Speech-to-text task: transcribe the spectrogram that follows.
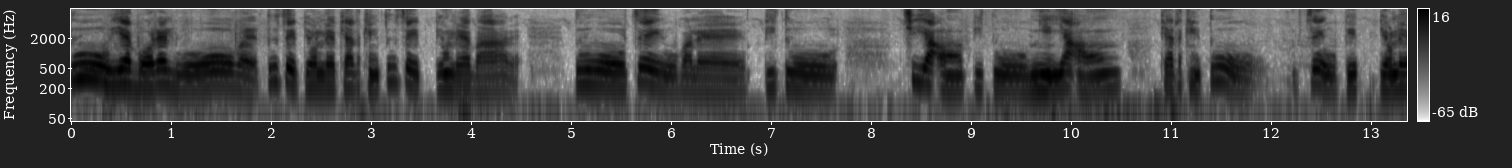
သူ့ရဲ့ဘော်တဲ့လူကိုပဲသူ့စိတ်ပြောလဲဘုရားသခင်သူ့စိတ်ပြောလဲပါတဲ့သူ့ကိုစိတ်ကိုပါလေပြီးသူချစ်ရအောင်ပြီးသူညင်ရအောင်ဘုရားသခင်သူ့ကိုစိတ်ကိုပြောလဲ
